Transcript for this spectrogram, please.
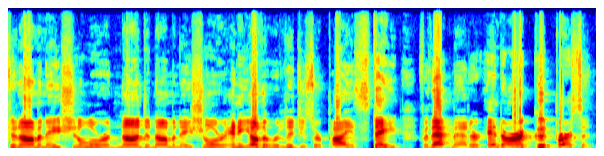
denominational or a non denominational or any other religious or pious state, for that matter, and are a good person.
